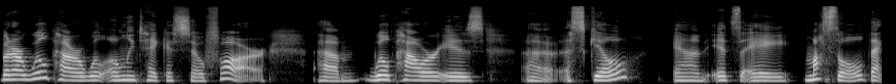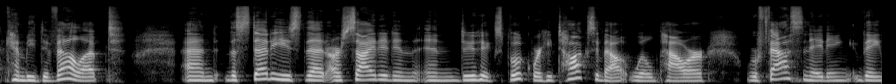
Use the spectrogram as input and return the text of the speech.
But our willpower will only take us so far. Um, willpower is uh, a skill and it's a muscle that can be developed. And the studies that are cited in, in Duhigg's book, where he talks about willpower, were fascinating. They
